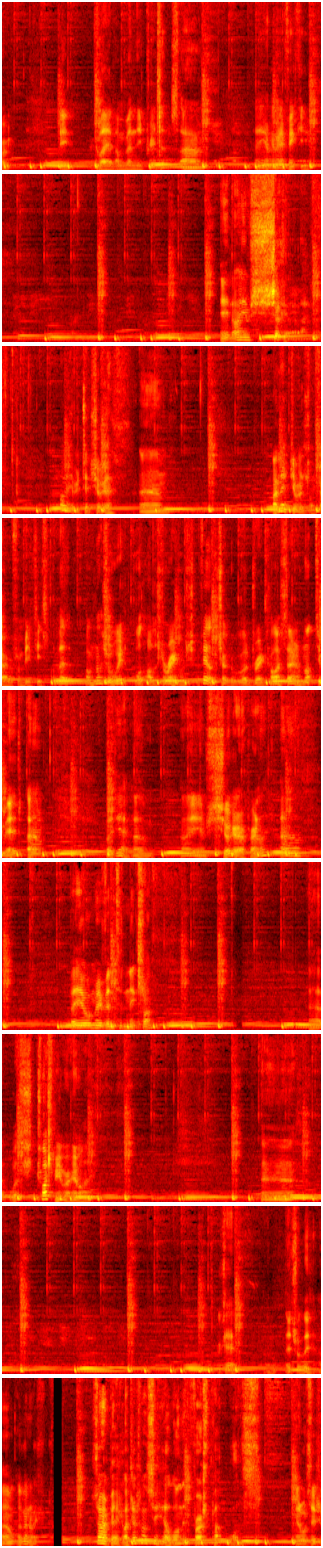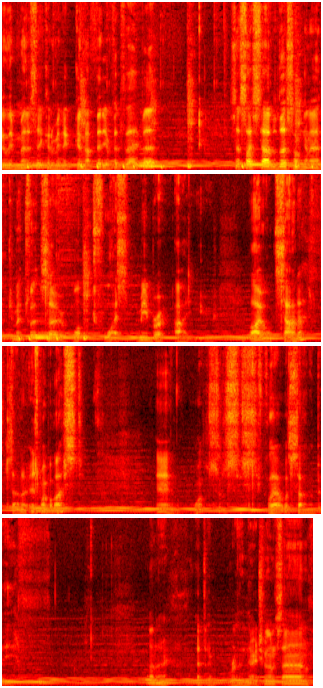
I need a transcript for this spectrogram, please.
really glad I'm in the presence. Um, yeah, I'm to thank you. And I am Suga. I'm happy to take Suga. Um, I know Jimin's my favourite from BTS, but I'm not sure what, what others are ranked. I feel like Suga would rank high, so I'm not too mad. Um, but yeah, um, I am Suga apparently. Um, but yeah, we'll move into the next one. Uh, which twice member am I? Uh, okay, um, actually, um, I'm gonna make. So I'm back. I just want to see how long the first part was, and it was actually 11 minutes. So it could have been a good enough video for today, but since I started this, I'm gonna commit to it. So, what twice member are you? I want Sana. Sana is my biased. And what does this flower Sana be? I don't know. I don't really know to honest. Um,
